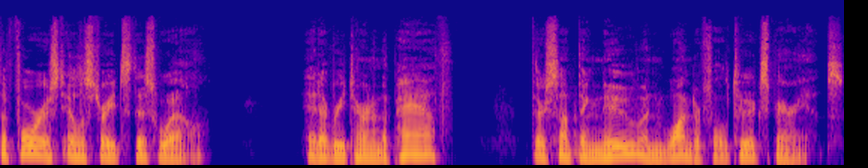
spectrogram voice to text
The forest illustrates this well. At every turn in the path, there's something new and wonderful to experience.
